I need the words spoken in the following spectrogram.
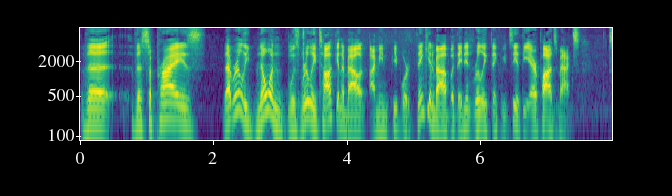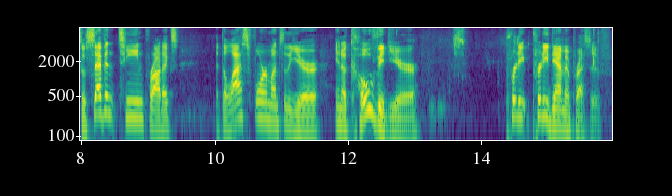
the the surprise that really no one was really talking about. I mean, people were thinking about, but they didn't really think we'd see it. The AirPods Max. So 17 products at the last four months of the year in a COVID year pretty pretty damn impressive.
